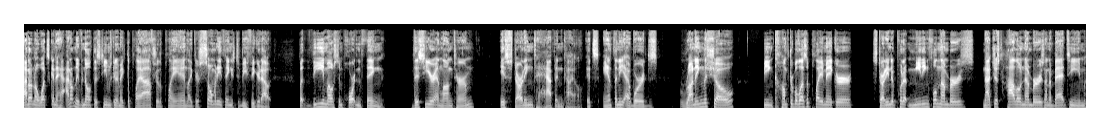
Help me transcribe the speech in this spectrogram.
I don't know what's going to happen. I don't even know if this team's going to make the playoffs or the play in. Like there's so many things to be figured out. But the most important thing this year and long term is starting to happen, Kyle. It's Anthony Edwards running the show, being comfortable as a playmaker, starting to put up meaningful numbers, not just hollow numbers on a bad team,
